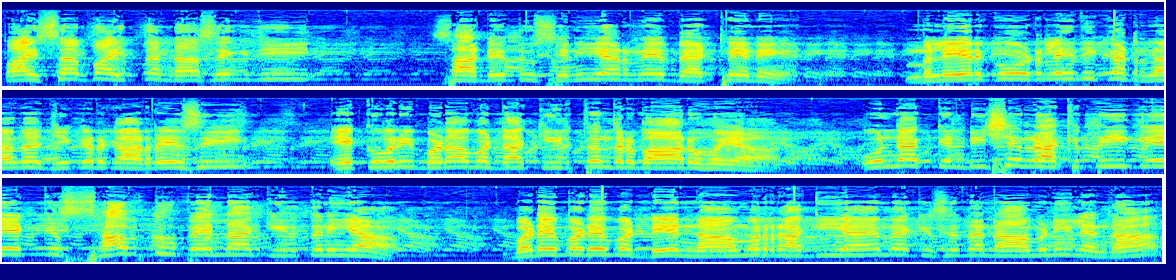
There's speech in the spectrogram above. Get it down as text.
ਭਾਈ ਸਾਹਿਬ, ਭਾਈ ਧੰਨਾ ਸਿੰਘ ਜੀ, ਸਾਡੇ ਤੋਂ ਸੀਨੀਅਰ ਨੇ, ਬੈਠੇ ਨੇ। ਮਲੇਰਕੋਟਲੇ ਦੀ ਘਟਨਾ ਦਾ ਜ਼ਿਕਰ ਕਰ ਰਹੇ ਸੀ। ਇੱਕ ਵਾਰੀ ਬੜਾ ਵੱਡਾ ਕੀਰਤਨ ਦਰਬਾਰ ਹੋਇਆ। ਉਹਨਾਂ ਕੰਡੀਸ਼ਨ ਰੱਖਤੀ ਕਿ ਇੱਕ ਸਭ ਤੋਂ ਪਹਿਲਾਂ ਕੀਰਤਨੀਆ ਬੜੇ ਬੜੇ ਵੱਡੇ ਨਾਮਵਰ ਰਾਗੀ ਆਏ, ਮੈਂ ਕਿਸੇ ਦਾ ਨਾਮ ਨਹੀਂ ਲੈਂਦਾ।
